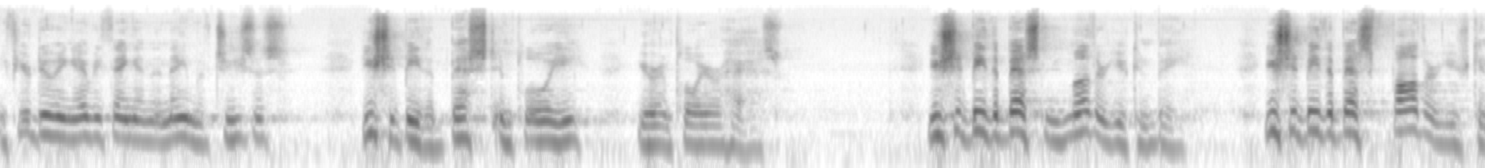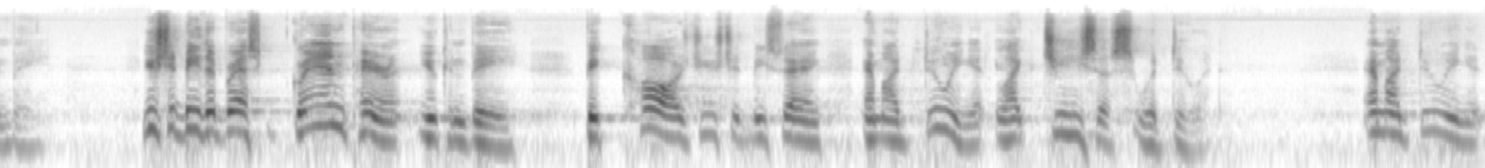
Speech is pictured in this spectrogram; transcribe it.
if you're doing everything in the name of Jesus, you should be the best employee your employer has. You should be the best mother you can be. You should be the best father you can be. You should be the best grandparent you can be because you should be saying, Am I doing it like Jesus would do it? Am I doing it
